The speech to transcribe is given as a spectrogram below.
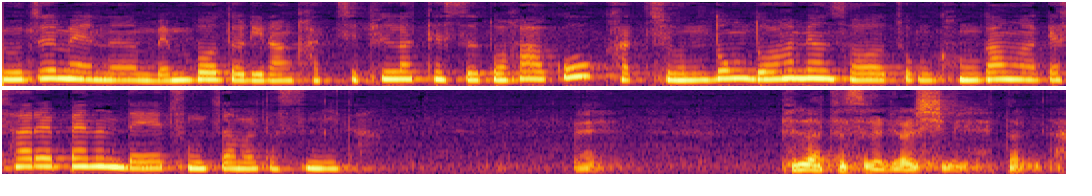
요즘에는 멤버들이랑 같이 필라테스도 하고 같이 운동도 하면서 조금 건강하게 살을 빼는 데 중점을 뒀습니다. 네. 필라테스를 열심히 했답니다.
